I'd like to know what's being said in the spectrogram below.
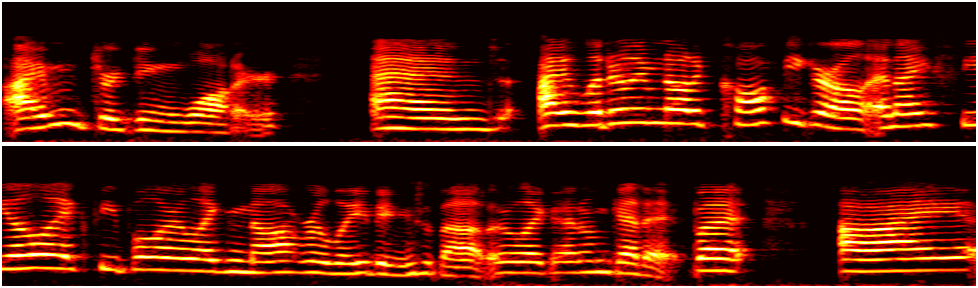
I'm drinking water. And I literally am not a coffee girl. And I feel like people are like not relating to that. They're like, I don't get it. But I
